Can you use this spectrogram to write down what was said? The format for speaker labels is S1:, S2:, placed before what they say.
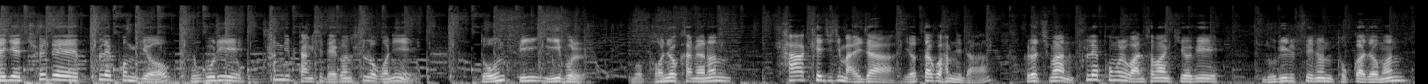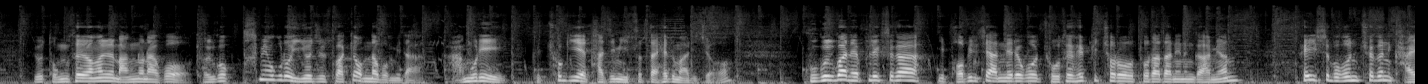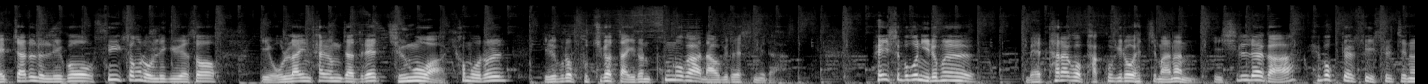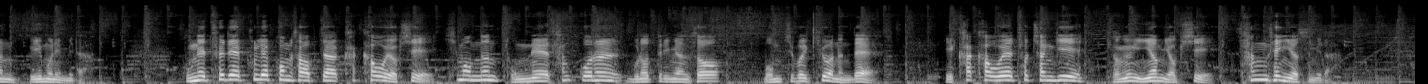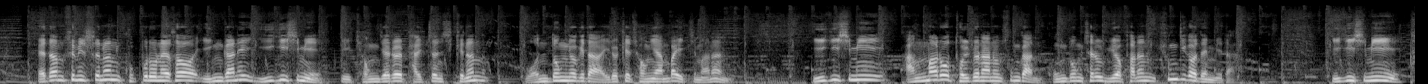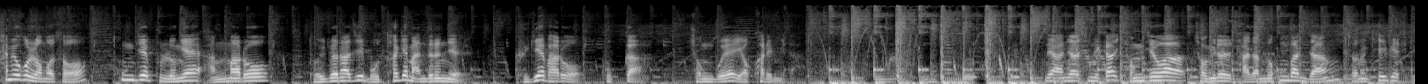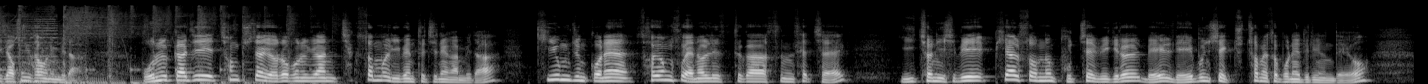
S1: 세계 최대 플랫폼 기업 구글이 창립 당시 내건 슬로건이 Don't be evil. 뭐 번역하면은 사악해지지 말자였다고 합니다. 그렇지만 플랫폼을 완성한 기업이 누릴 수 있는 독과점은 이 동서양을 막론하고 결국 탐욕으로 이어질 수밖에 없나 봅니다. 아무리 그 초기에 다짐이 있었다 해도 말이죠. 구글과 넷플릭스가 이 법인세 안 내려고 조세 회피처로 돌아다니는가 하면 페이스북은 최근 가입자를 늘리고 수익성을 올리기 위해서 이 온라인 사용자들의 증오와 혐오를 일부러 부추겼다 이런 폭로가 나오기도 했습니다. 페이스북은 이름을 메타라고 바꾸기로 했지만은 이 신뢰가 회복될 수 있을지는 의문입니다. 국내 최대 플랫폼 사업자 카카오 역시 힘없는 동네 상권을 무너뜨리면서 몸집을 키웠는데 이 카카오의 초창기 경영 이념 역시 상생이었습니다. 에담 스미스는 국부론에서 인간의 이기심이 이 경제를 발전시키는 원동력이다 이렇게 정의한 바 있지만은 이기심이 악마로 돌변하는 순간 공동체를 위협하는 흉기가 됩니다. 이기심이 탐욕을 넘어서 통제 불능의 악마로 돌변하지 못하게 만드는 일, 그게 바로 국가, 정부의 역할입니다. 네, 안녕하십니까. 경제와 정의를 다잡는 홍반장, 저는 KBS 기자 홍사원입니다. 오늘까지 청취자 여러분을 위한 책 선물 이벤트 진행합니다. 키움증권의 서영수 애널리스트가 쓴 새 책, 2022 피할 수 없는 부채 위기를 매일 네 분씩 추첨해서 보내드리는데요.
